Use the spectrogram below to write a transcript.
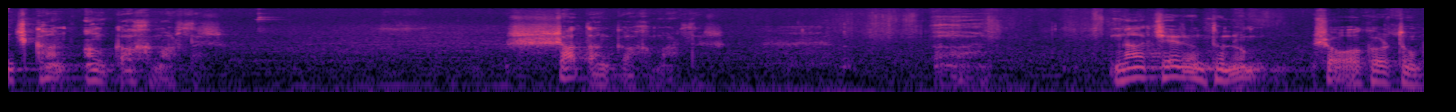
Ինչքան անկախ մարդ էր։ Շատ անկախ մարդ էր։ Նա չեր ընդունում շողոքորթում։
